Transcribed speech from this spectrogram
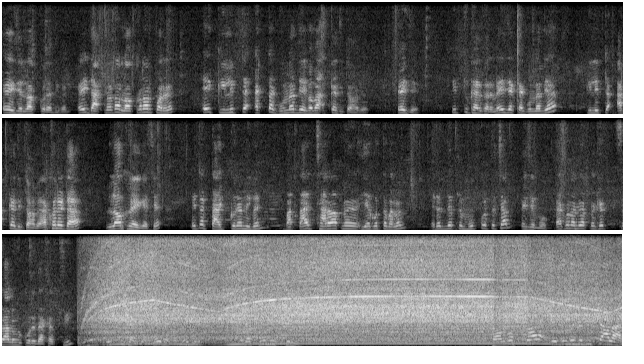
এই যে লক করে দিবেন। এই ডাকনাটা লক করার পরে এই ক্লিপটা একটা গুণা দিয়ে বাবা আটকে দিতে হবে। এই যে, একটু খেয়াল করেন, এই যে একটা গুণা দিয়ে ক্লিপটা আটকে দিতে হবে। এখন এটা লক হয়ে গেছে। এটা টাইট করে নেবেন। বা টাইট ছাড়াও আপনি ইয়ে করতে পারবেন। এটা যদি আপনি মুভ করতে চান, এই যে মুভ এখন আমি আপনাকে চালু করে দেখাচ্ছি। সর্বোচ্চ এইভাবে যদি চালান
